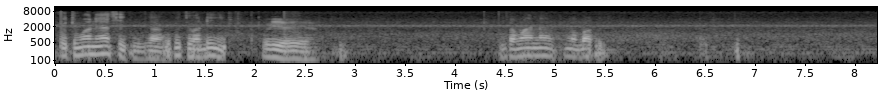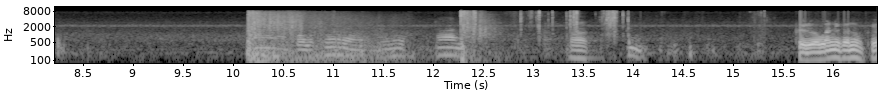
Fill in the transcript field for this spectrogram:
Kau cuma ya sih, ya. Kau cuma dingin. Iya, iya. Kita mana, ngebak. Ah, boleh kere, boleh. Ah, Knock. Kedua nih kan oke.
